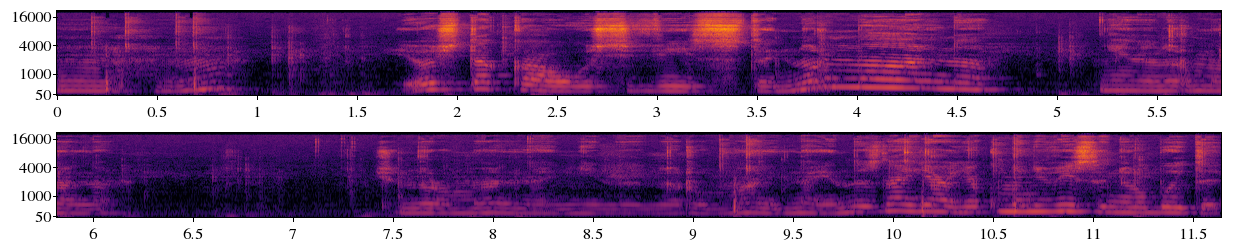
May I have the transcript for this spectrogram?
Угу. І ось така ось відстань. Нормальна. Ні, не нормальна. Чи нормальна? Ні, не нормальна. Я не знаю, як, як мені відстань робити.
